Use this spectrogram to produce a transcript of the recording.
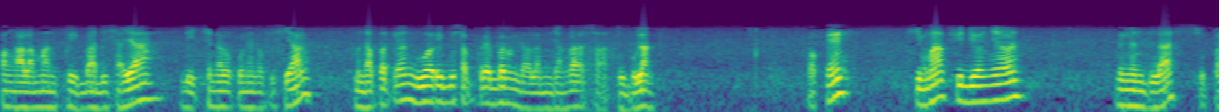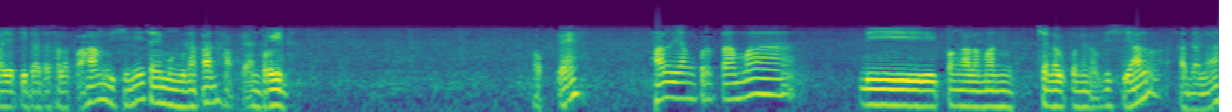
pengalaman pribadi saya di channel Kunen Official mendapatkan 2000 subscriber dalam jangka satu bulan. Oke, simak videonya dengan jelas supaya tidak ada salah paham. Di sini saya menggunakan HP Android. Oke, hal yang pertama di pengalaman channel Kunin Official adalah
